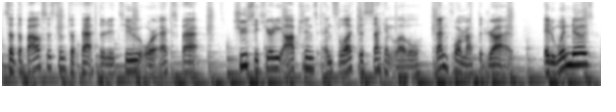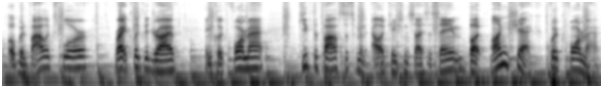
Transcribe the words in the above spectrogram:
set the file system to FAT32 or exFAT, choose Security Options and select the second level, then format the drive. In Windows, open File Explorer, right click the drive, and click Format. Keep the file system and allocation size the same, but uncheck Quick Format.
